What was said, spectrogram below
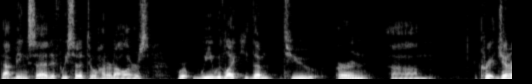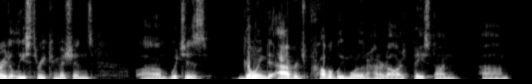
That being said, if we set it to $100, we would like them to earn, um, create, generate at least three commissions, um, which is going to average probably more than $100 based on um,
